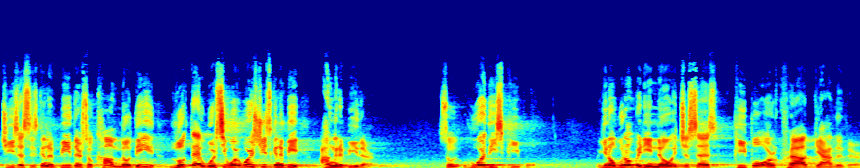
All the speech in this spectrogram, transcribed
Jesus is going to be there, so come. No, they looked at, where, see, where, where's Jesus going to be? I'm going to be there. So who are these people? You know, we don't really know. It just says people or crowd gathered there.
